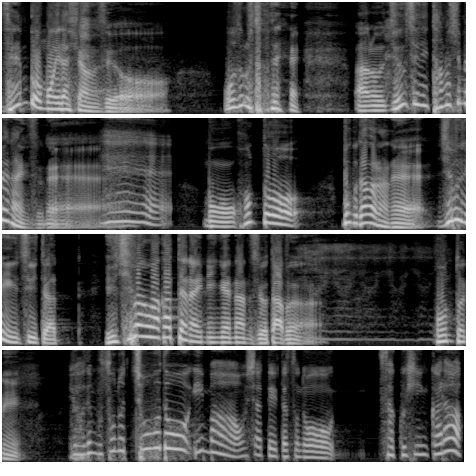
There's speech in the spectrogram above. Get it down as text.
全部思い出しちゃうんですよ。そうするとねあの純粋に楽しめないんですよね。ええもう本当僕だからねジブリについては一番分かってない人間なんですよ多分。本当に。いやでもそのちょうど今おっしゃっていたその作品から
